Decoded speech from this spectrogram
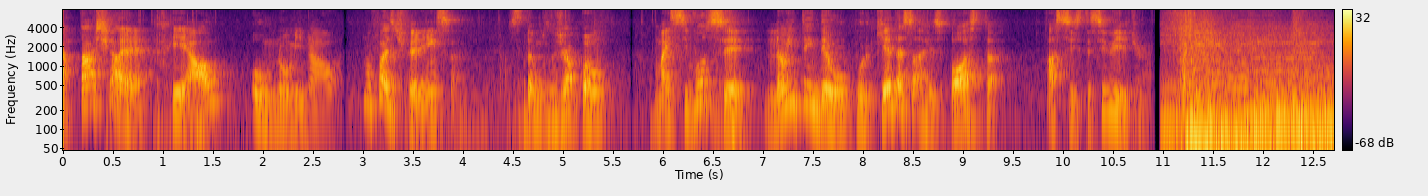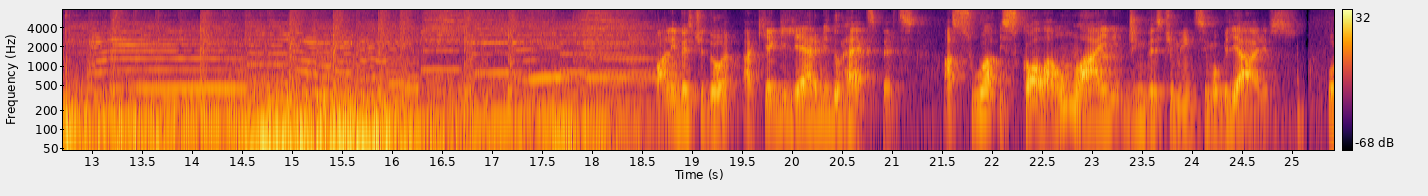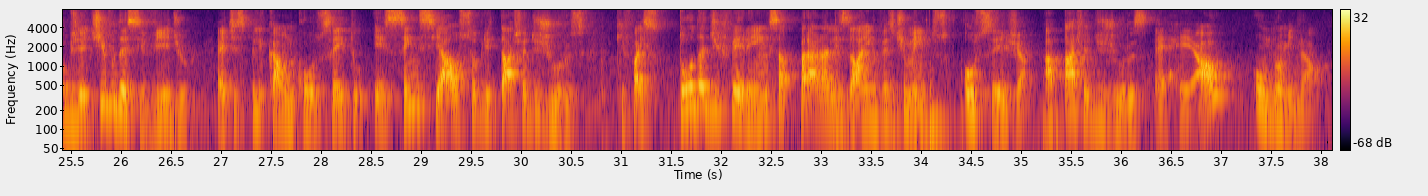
A taxa é real ou nominal? Não faz diferença. Estamos no Japão. Mas se você não entendeu o porquê dessa resposta, assista esse vídeo. Fala investidor, aqui é Guilherme do Hexperts, a sua escola online de investimentos imobiliários. O objetivo desse vídeo é te explicar um conceito essencial sobre taxa de juros, que faz toda a diferença para analisar investimentos. Ou seja, a taxa de juros é real ou nominal?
